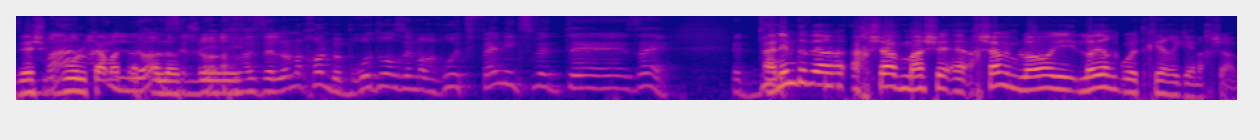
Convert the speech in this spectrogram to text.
ויש מה? גבול כמה אתה יכול לא, להוציא. לא, אבל זה לא נכון, בברוד וור הם הרגו את פניקס ואת uh, זה, את דו. אני מדבר עכשיו מה ש... עכשיו הם לא, לא יהרגו את קריגן עכשיו.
